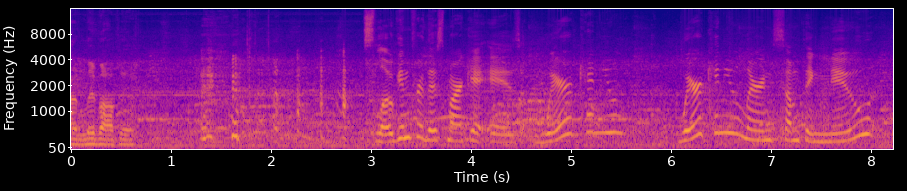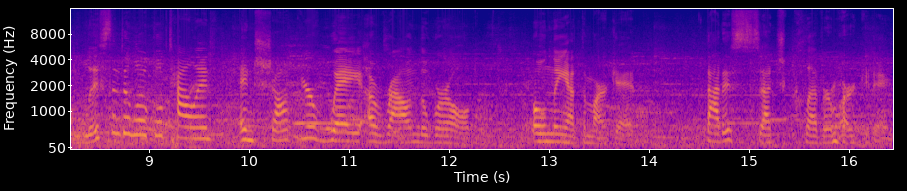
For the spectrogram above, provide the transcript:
I'd live off this. Slogan for this market is where can you where can you learn something new, listen to local talent, and shop your way around the world? Only at the market. That is such clever marketing.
